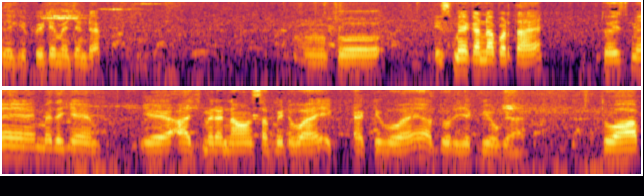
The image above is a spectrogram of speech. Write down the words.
देखिए पेटीएम एजेंट ऐप। तो इसमें करना पड़ता है। तो इसमें मैं देखिए ये आज मेरा नाम सबमिट हुआ है, एक एक्टिव हुआ है और दो रिजेक्ट भी हो गया है। तो आप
